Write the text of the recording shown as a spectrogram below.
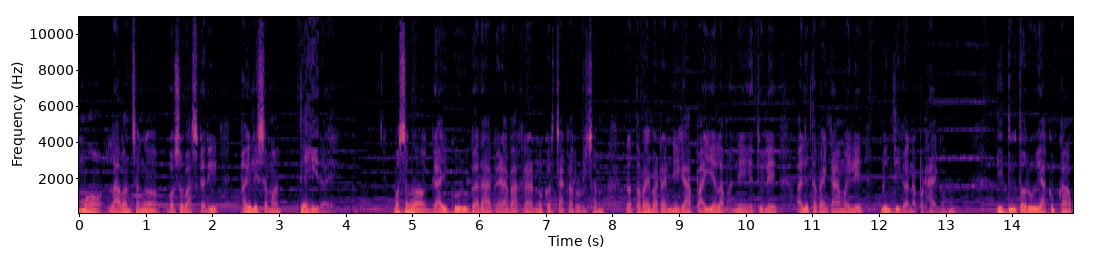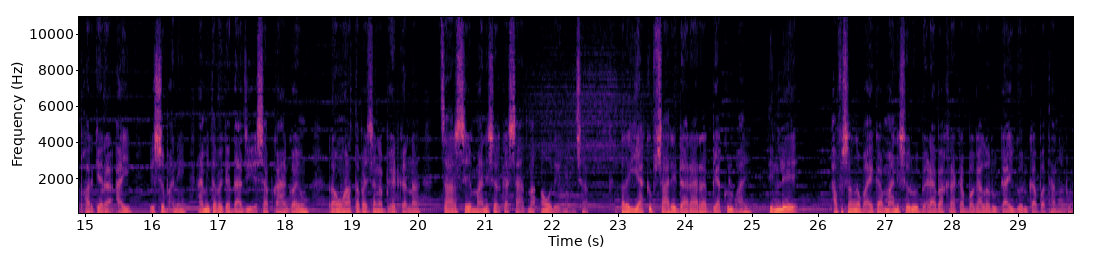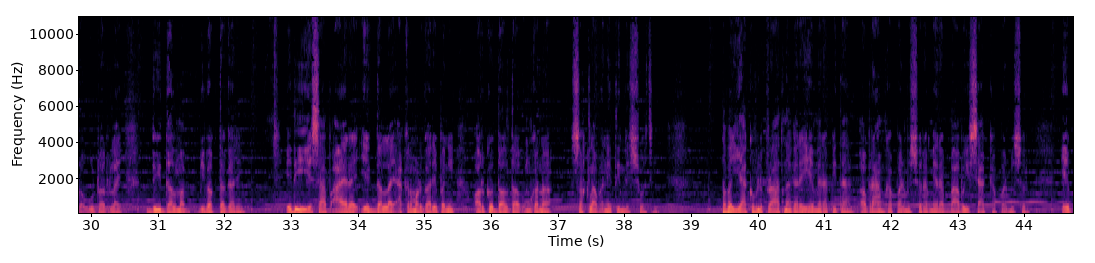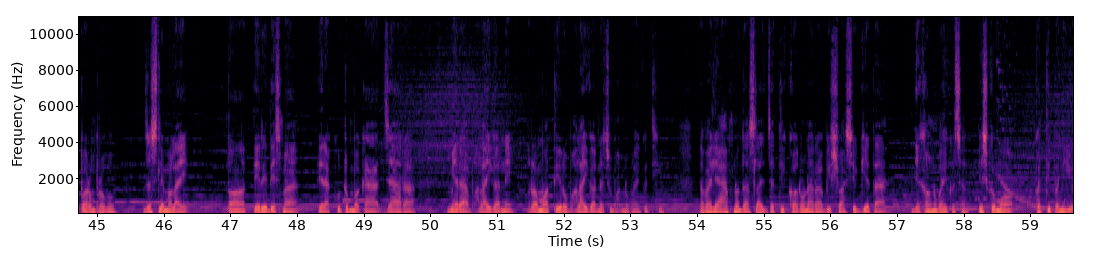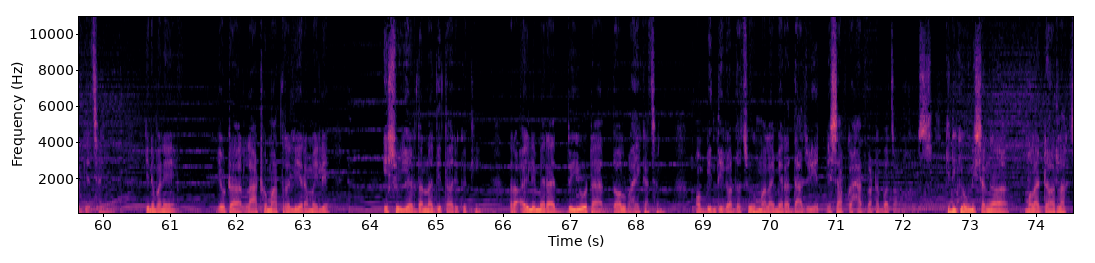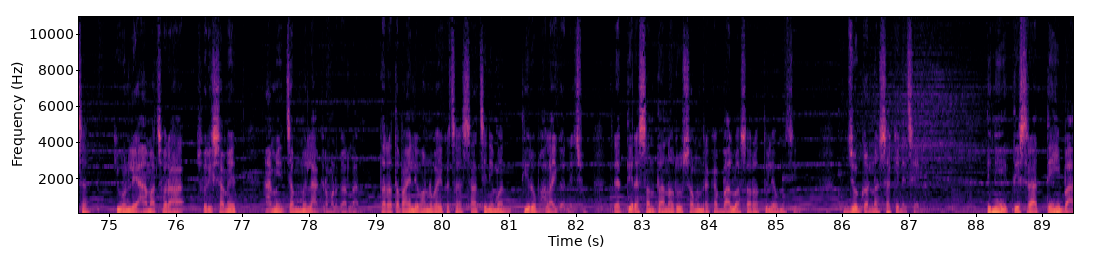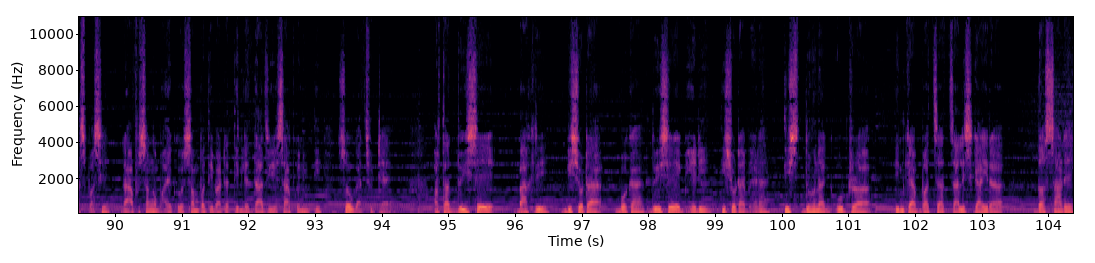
म लाभानसँग बसोबास गरी अहिलेसम्म त्यही रहे। मसँग गाई गोरु गधा भेडा बाख्रा नोकर चाकरहरू छन् र तपाईँबाट निगा पाइएला भन्ने हेतुले अहिले तपाईँ कहाँ मैले बिन्ती गर्न पठाएको हुँ। ती दूतहरू याकुब कहाँ फर्केर आई? यसो भने हामी तपाईँका दाजु एसाब कहाँ गयौं र उहाँ तपाईँसँग भेट गर्न चार सय मानिसहरूका साथमा आउँदै हुनुहुन्छ। तर याकुब साह्रै डराएर व्याकुल भए। तिनले आफूसँग भएका मानिसहरू भेडा बाख्राका बगालहरू गाई गोरुका बथानहरू र उठहरूलाई दुई दलमा विभक्त गरे। यदि हिसाब आएर एक दललाई आक्रमण गरे पनि अर्को दल त उम्कन सक्ला भनी तिनले सोचे। तब याकुबले प्रार्थना गरे हे मेरा पिता अब्राहमका परमेश्वर र मेरा बाबु इसाकका परमेश्वर हे परम प्रभु जसले मलाई त तेरै देशमा तेरा कुटुम्ब कहाँ जा र मेरा भलाइ गर्ने र म तेरो भलाइ गर्नेछु भन्नुभएको थियो। तपाईँले आफ्नो दासलाई जति करुणा र विश्वासयोग्यता देखाउनु भएको छ त्यसको म कति पनि योग्य छैन। किनभने एउटा लाठो मात्र लिएर मैले यसो हेर्दा नदी तरेको थिएँ र अहिले मेरा दुईवटा दल भएका छन्। म बिन्ती गर्दछु मलाई मेरा दाजु हिसाबको हातबाट बचाउनुहोस्। किनकि उनीसँग मलाई डर लाग्छ कि उनले आमा छोरा छोरी समेत हामी जम्मैलाई आक्रमण गर्लान्। तर तपाईँले भन्नुभएको छ साँच्ची नै म तेरो भलाइ गर्नेछु र तेरा सन्तानहरू समुद्रका बालुवा सर तुल्याउनेछु जो गर्न सकिने छैन। तिनी त्यस रात त्यही बास बसे र आफूसँग भएको सम्पत्तिबाट तिनले दाजु हिसाबको निम्ति सौगा छुट्याए। अर्थात् दुई सय बाख्री बिसवटा बोका दुई सय भेडी तिसवटा भेडा तिस दुहुना उठ र तिनका बच्चा चालिस गाई र दस साढे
